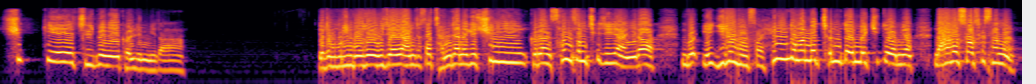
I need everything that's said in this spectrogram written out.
쉽게 질병에 걸립니다. 여러분 우리 모두 의자에 앉아서 잔잔하게 쉬는 그런 산성 체질이 아니라 뭐 일어나서 행동하며 전도하며 기도하며 나가서 세상을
